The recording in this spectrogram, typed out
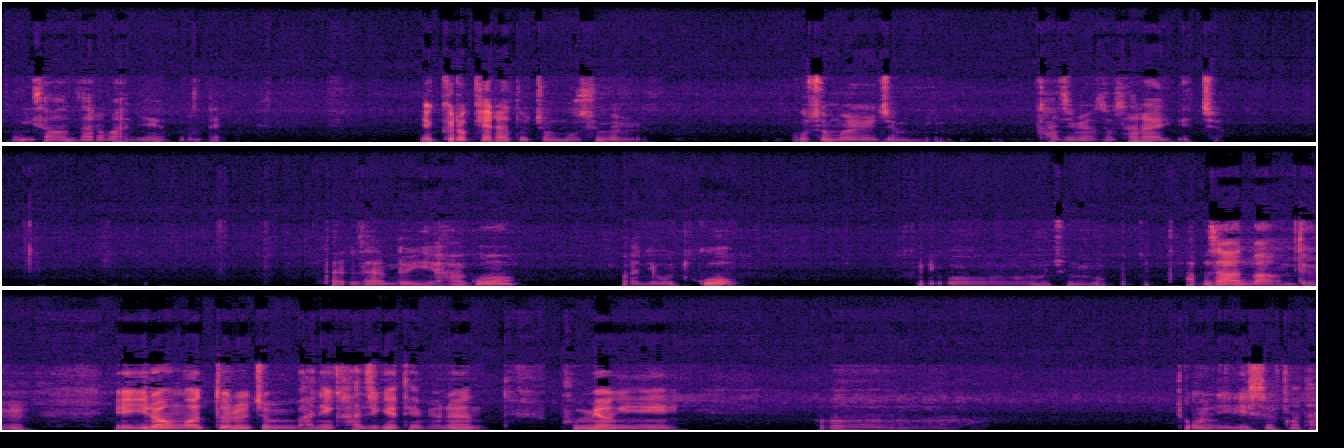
뭐 이상한 사람 아니에요. 근데 예, 그렇게라도 좀 웃음을 웃음을 좀 가지면서 살아야겠죠. 다른 사람도 이해하고 많이 웃고 그리고 좀 감사한 마음들 예, 이런 것들을 좀 많이 가지게 되면은 분명히 어, 좋은 일이 있을 거다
